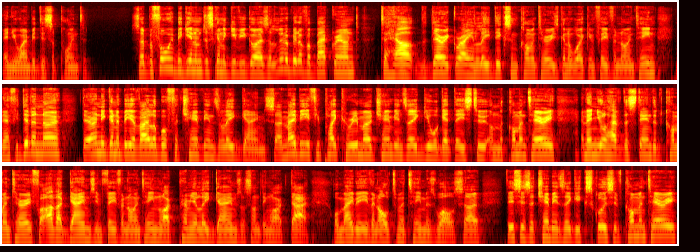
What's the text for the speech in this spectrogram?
and you won't be disappointed. So before we begin, I'm just going to give you guys a little bit of a background to how the Derek Rae and Lee Dixon commentary is going to work in FIFA 19. Now, if you didn't know, they're only going to be available for Champions League games. So maybe if you play Career Mode Champions League, you will get these two on the commentary, and then you'll have the standard commentary for other games in FIFA 19, like Premier League games or something like that, or maybe even Ultimate Team as well. So this is a Champions League exclusive commentary.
